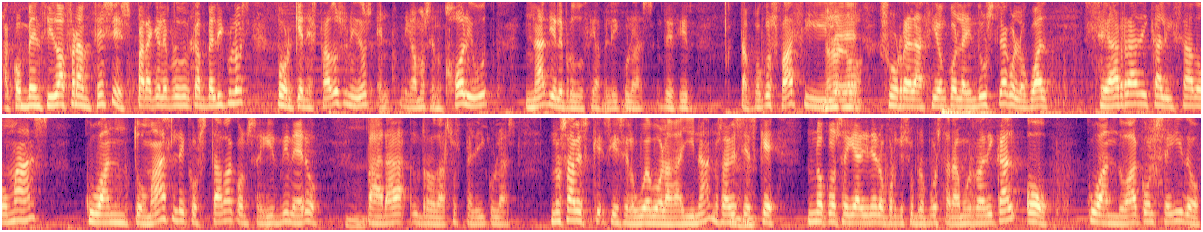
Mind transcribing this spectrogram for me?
Ha convencido a franceses para que le produzcan películas, porque en Estados Unidos, en, digamos en Hollywood, nadie le producía películas. Es decir, tampoco es fácil No, no, eh, su relación con la industria, con lo cual se ha radicalizado más cuanto más le costaba conseguir dinero Mm. para rodar sus películas. No sabes que, si es el huevo o la gallina, no sabes si es que no conseguía dinero porque su propuesta era muy radical o cuando ha conseguido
